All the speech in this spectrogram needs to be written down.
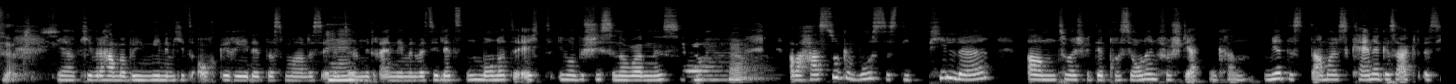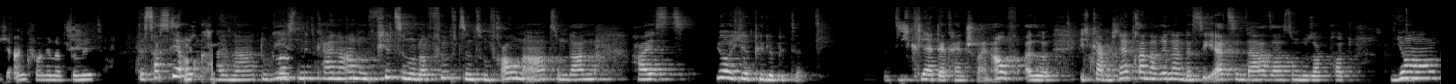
Wirklich. Ja, okay, aber da haben wir bei mir nämlich jetzt auch geredet, dass wir das eventuell mhm. mit reinnehmen, weil es die letzten Monate echt immer beschissener worden ist. Ja, ja. Aber hast du gewusst, dass die Pille ähm, zum Beispiel Depressionen verstärken kann? Mir hat das damals keiner gesagt, als ich angefangen habe damit. Das sagt dir auch keiner. Du gehst mit, keine Ahnung, 14 oder 15 zum Frauenarzt und dann heißt ja, hier Pille bitte die klärt ja kein Schwein auf. Also ich kann mich nicht dran erinnern, dass die Ärztin da saß und gesagt hat, ja,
